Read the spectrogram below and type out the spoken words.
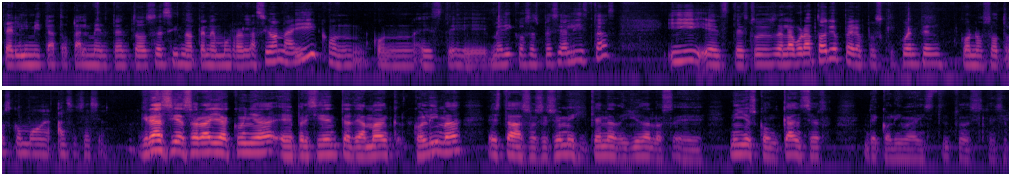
te limita totalmente. Entonces, si no tenemos relación ahí con, con este, médicos especialistas, y este, estudios de laboratorio, pero pues que cuenten con nosotros como asociación. Gracias, Soraya Acuña, eh, presidenta de AMANC Colima, esta Asociación Mexicana de Ayuda a los eh, Niños con Cáncer de Colima, Instituto de Asistencia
